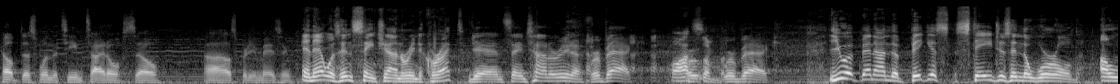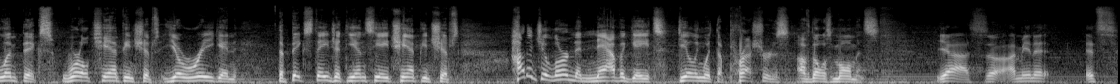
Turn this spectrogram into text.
helped us win the team title. So uh, that was pretty amazing. And that was in St. John Arena, correct? Yeah, in St. John Arena. We're back. awesome. We're, we're back. You have been on the biggest stages in the world Olympics, World Championships, Eureka, the big stage at the NCAA Championships. How did you learn to navigate dealing with the pressures of those moments? Yeah, so I mean, it, it's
